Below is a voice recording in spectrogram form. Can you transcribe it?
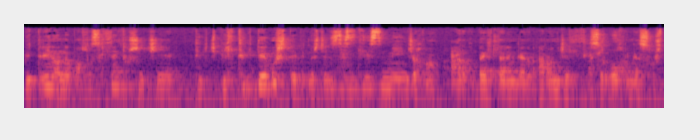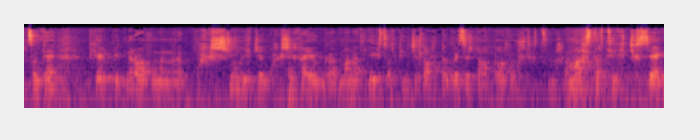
бидний нэг боловсролын түвшин чинь яг тэгж бэлтгэдэггүй шүү дээ. Бид нар чинь социализмын жоохон арга барилаар ингээд 10 жил их сургууль ингээд сурцсан тий. Тэгэхээр бид нар бол нэг багш юу хэлж байна, багшийнхаа юу ингээд манай лекц бол тэгжил ордог байсан шүү дээ. Одоо л өөрчлөгдсөн байна. Мастер тэгч гэсэн яг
